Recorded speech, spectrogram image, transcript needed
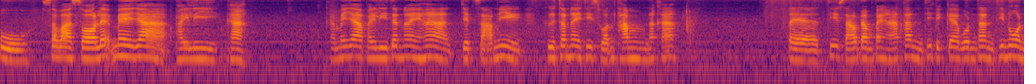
ปู่ สวาซอและแม่ย่าไพลีค่ะค่ะแม่ย่าไพรีท่านให้ห้าเจ็ดสามนี่ คือท่านให้ที่สวนธรรมนะคะ แต่ที่สาวดำไปหาท่านที่ไปแก้บนท่านที่โน่น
